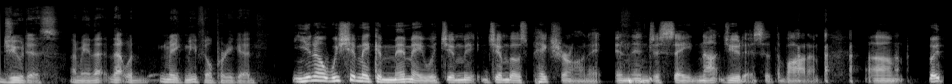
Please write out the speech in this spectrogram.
Judas. I mean, that that would make me feel pretty good. You know, we should make a meme with Jim, Jimbo's picture on it, and then just say "not Judas" at the bottom. Um, but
